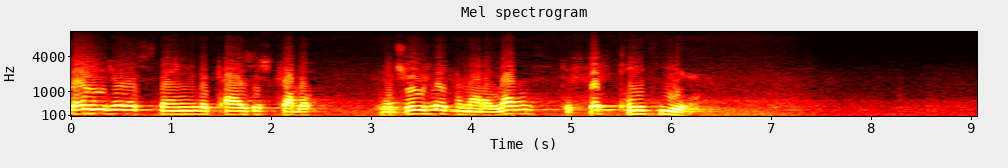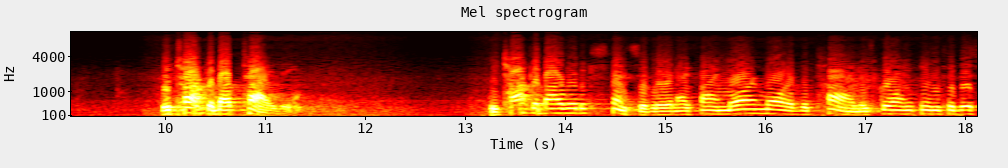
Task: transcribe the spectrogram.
dangerous thing that causes trouble. And it's usually from that 11th to 15th year. We talk about tithing. We talk about it extensively, and I find more and more of the time is going into this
